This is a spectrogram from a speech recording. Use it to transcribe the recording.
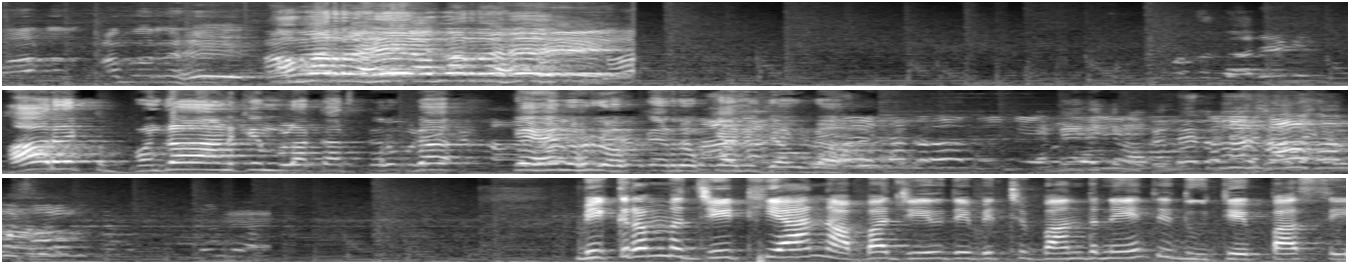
ਬਾਦਲ ਅਮਰ ਰਹੇ। ਅਮਰ ਰਹੇ ਅਮਰ ਰਹੇ। ਹਰ ਇੱਕ ਬੰਦਾ ਆਣ ਕੇ ਮੁਲਾਕਾਤ ਕਰੂਗਾ ਕਿਸੇ ਨੂੰ ਰੋਕ ਕੇ ਰੋਕਿਆ ਨਹੀਂ ਜਾਊਗਾ। ਵਿਕਰਮ ਮਜੀਠੀਆ ਨਾਭਾ ਜੇਲ੍ਹ ਦੇ ਵਿੱਚ ਬੰਦ ਨੇ ਤੇ ਦੂਜੇ ਪਾਸੇ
